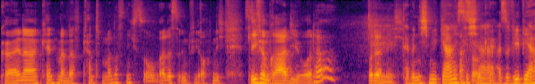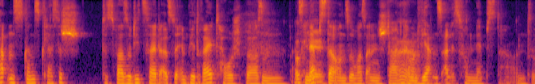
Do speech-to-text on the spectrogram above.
Kölner kennt man das, kannte man das nicht so, war das irgendwie auch nicht. Es lief im Radio, oder? Oder nicht? Da bin ich mir gar nicht Achso, sicher. Okay. Also wir, wir hatten es ganz klassisch das war so die Zeit, als so MP3-Tauschbörsen, als Okay. Napster und sowas an den Start Ah, kamen. ja. Und wir hatten es alles von Napster. Und äh.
